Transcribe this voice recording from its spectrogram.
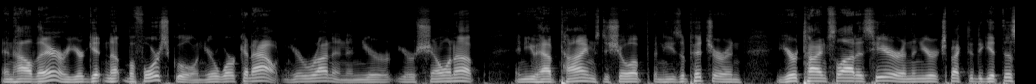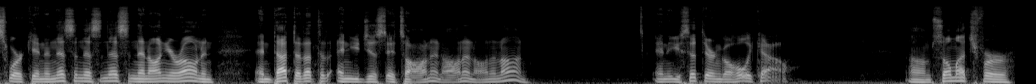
And how there you're getting up before school and you're working out and you're running and you're you're showing up and you have times to show up and he's a pitcher and your time slot is here and then you're expected to get this work in and this and this and this and then on your own and and da da da, da and you just it's on and on and on and on. And you sit there and go, holy cow. Um, so much for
